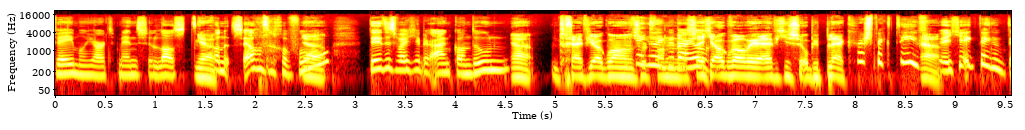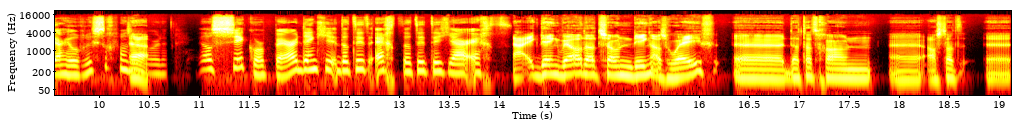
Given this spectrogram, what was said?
miljard mensen last Ja. van hetzelfde gevoel. Ja. Dit is wat je eraan kan doen. Ja, het geeft je ook wel een Ik soort van. Zet heel- je ook wel weer eventjes op je plek. Perspectief, Ja. weet je. Ik denk dat ik daar heel rustig van zou worden. Wel sick hoor, Per. Denk je dat dit echt, dat dit dit jaar echt... Nou, ik denk wel dat zo'n ding als Wave, eh, dat dat gewoon, eh, als, dat, eh,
